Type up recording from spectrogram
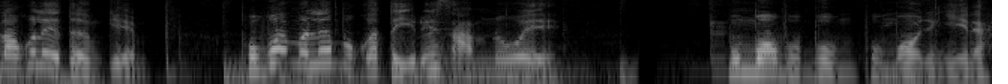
เราก็เลยเติมเกม ผมว่ามันเรื่องปกติด้วยซ้ำนุ้ย มุมมองผมผมผมมองอย่างนี้นะ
